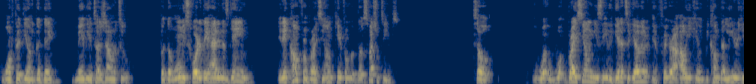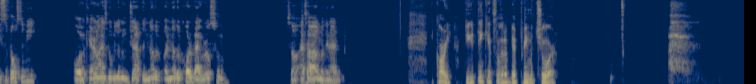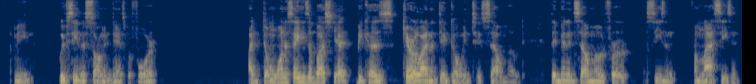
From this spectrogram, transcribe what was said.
150 on a good day, maybe a touchdown or two. But the only score that they had in this game, it didn't come from Bryce Young. Came from the special teams. So, what, what Bryce Young needs to either get it together and figure out how he can become the leader he's supposed to be, or Carolina's going to be looking to draft another another quarterback real soon. So that's how I'm looking at it. Kory, do you think it's a little bit premature? I mean, we've seen this song and dance before. I don't want to say he's a bust yet because Carolina did go into sell mode. They've been in sell mode for a season from last season.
